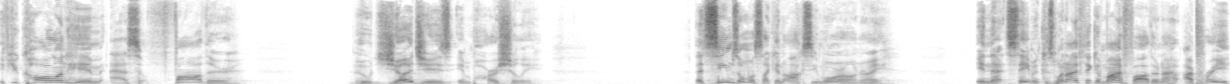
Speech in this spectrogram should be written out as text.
If you call on him as Father who judges impartially, that seems almost like an oxymoron, right? In that statement. Because when I think of my father, and I, I, pray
